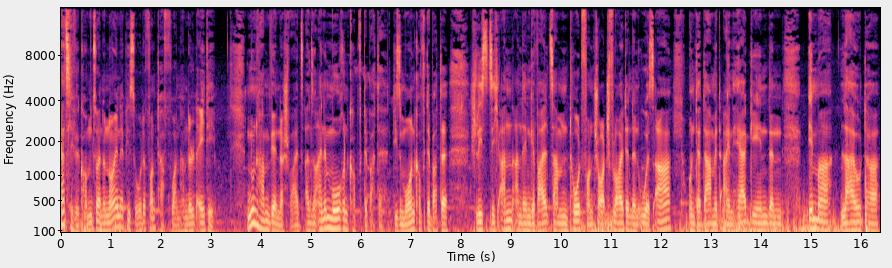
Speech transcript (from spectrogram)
Herzlich willkommen zu einer neuen Episode von Tough 180. Nun haben wir in der Schweiz also eine Mohrenkopfdebatte. Diese Mohrenkopfdebatte schließt sich an an den gewaltsamen Tod von George Floyd in den USA und der damit einhergehenden, immer lauter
